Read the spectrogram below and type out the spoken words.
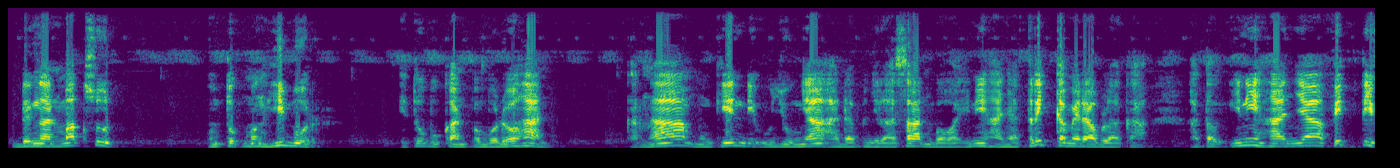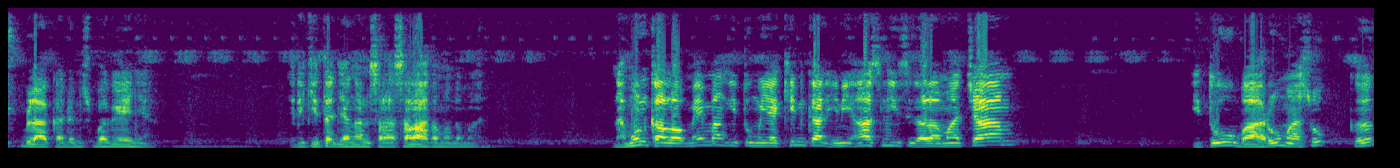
dengan maksud untuk menghibur itu bukan pembodohan karena mungkin di ujungnya ada penjelasan bahwa ini hanya trik kamera belaka atau ini hanya fiktif belaka dan sebagainya. Jadi kita jangan salah-salah teman-teman. Namun kalau memang itu meyakinkan ini asli segala macam, itu baru masuk ke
